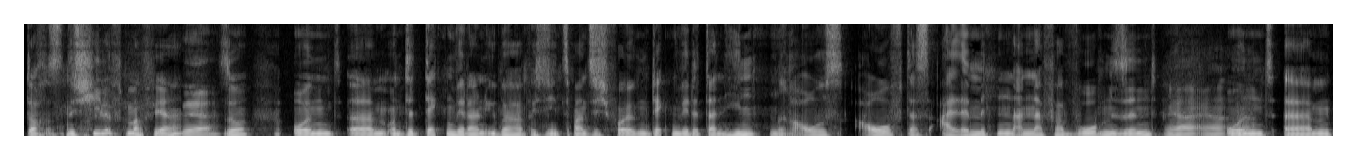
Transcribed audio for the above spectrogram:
doch, ist eine Skilift-Mafia. Ja. So. Und, ähm, und das decken wir dann über, weiß nicht, 20 Folgen, decken wir das dann hinten raus auf, dass alle miteinander verwoben sind. Ja, ja. Und ähm,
